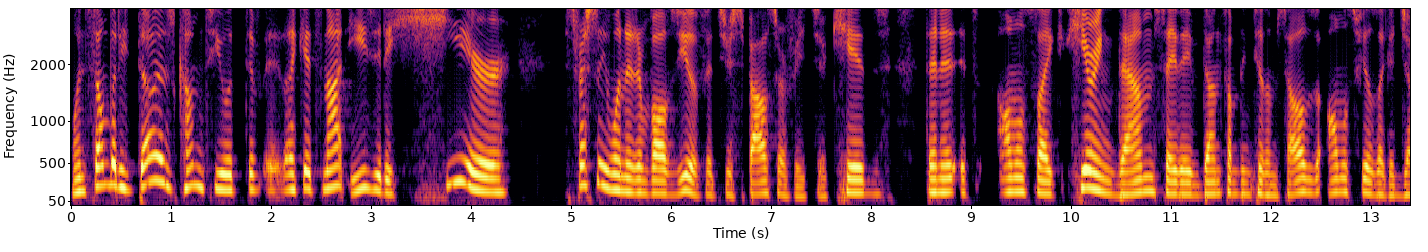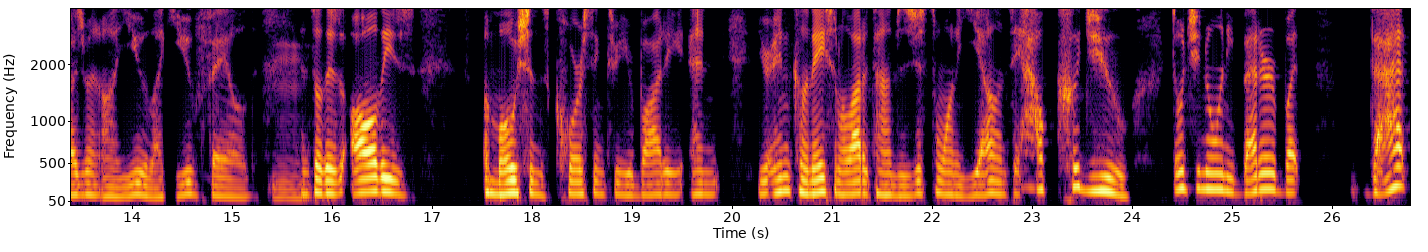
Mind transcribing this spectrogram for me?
when somebody does come to you with diff- like it's not easy to hear especially when it involves you if it's your spouse or if it's your kids then it, it's almost like hearing them say they've done something to themselves almost feels like a judgment on you like you've failed. Mm, and so there's all these emotions coursing through your body and your inclination a lot of times is just to want to yell and say how could you? Don't you know any better? But that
